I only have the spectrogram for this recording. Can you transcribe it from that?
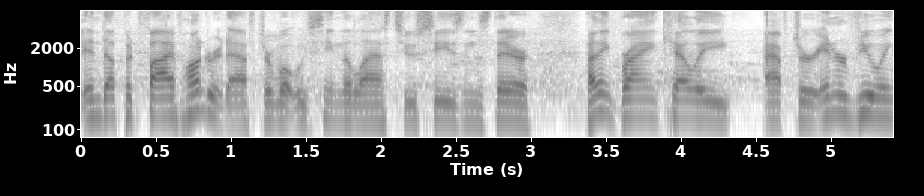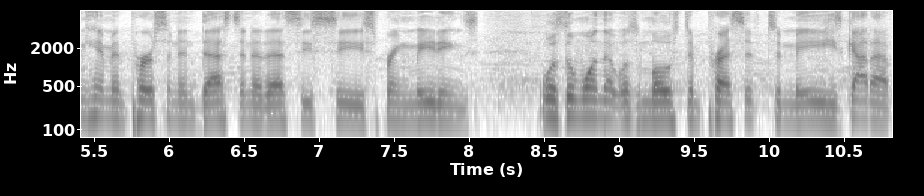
end up at 500 after what we've seen the last two seasons there? I think Brian Kelly, after interviewing him in person in Destin at SEC spring meetings, was the one that was most impressive to me. He's got a,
